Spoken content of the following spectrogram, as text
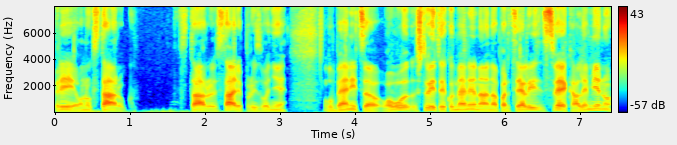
pre onog starog, staro, stare proizvodnje lubenica. Ovo što vidite kod mene na, na parceli, sve je kalemljeno,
